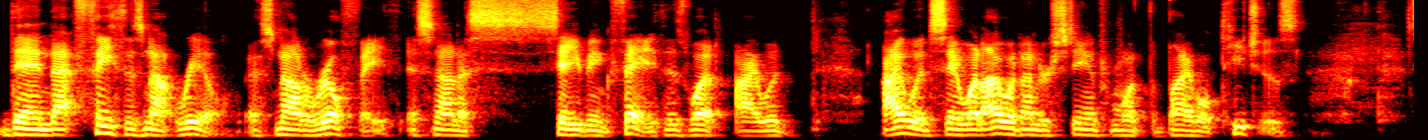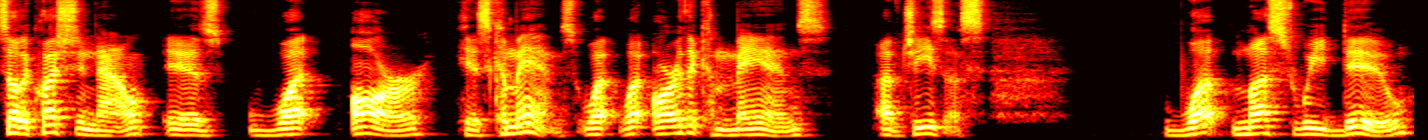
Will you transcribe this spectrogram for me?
then that faith is not real. It's not a real faith. It's not a saving faith, is what I would I would say what I would understand from what the Bible teaches. So the question now is what are his commands? What, what are the commands of Jesus? What must we do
